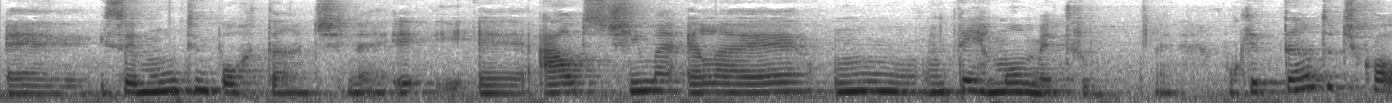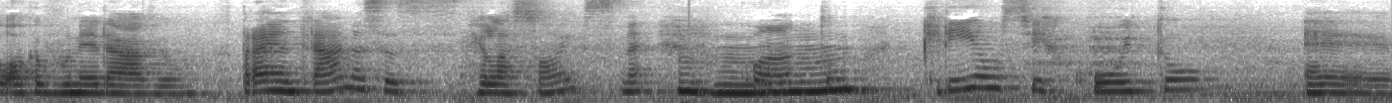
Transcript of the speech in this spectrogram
é, isso é muito importante, né? E- é, a autoestima ela é um, um termômetro, né? porque tanto te coloca vulnerável para entrar nessas relações, né? Quanto cria um circuito é,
